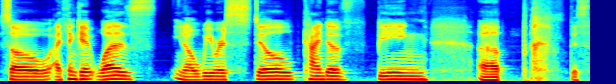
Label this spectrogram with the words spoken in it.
So i think it was you know we were still kind of being uh this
